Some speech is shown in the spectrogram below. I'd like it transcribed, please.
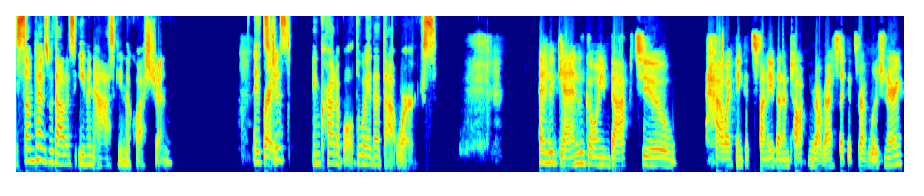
sometimes without us even asking the question. It's right. just incredible the way that that works. And again, going back to how I think it's funny that I'm talking about rest like it's revolutionary.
